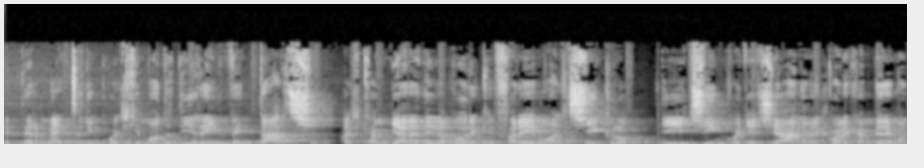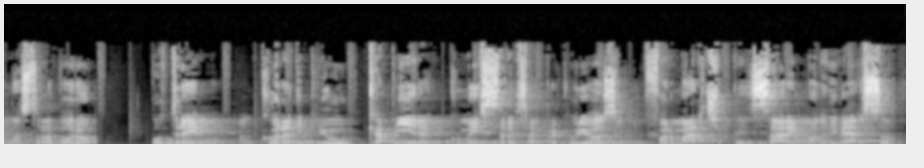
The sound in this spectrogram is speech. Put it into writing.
e permettono in qualche modo di reinventarci al cambiare dei lavori che faremo, al ciclo di 5-10 anni nel quale cambieremo il nostro lavoro, potremo ancora di più capire come essere sempre curiosi, informarci, pensare in modo diverso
